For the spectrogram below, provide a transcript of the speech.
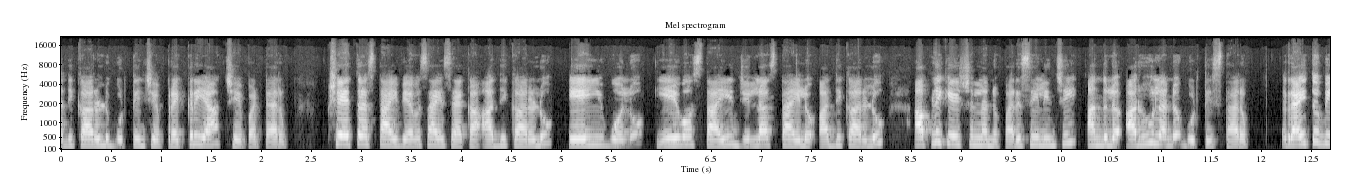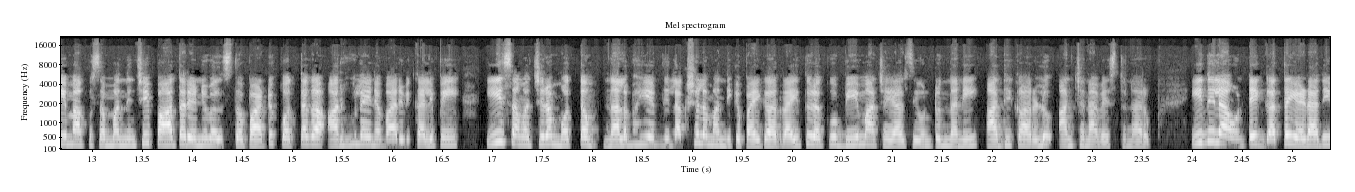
అధికారులు గుర్తించే ప్రక్రియ చేపట్టారు. క్షేత్రస్థాయి వ్యవసాయ శాఖ అధికారులు ఏఈఓలు ఏఓ స్థాయి జిల్లా స్థాయిలో అధికారులు అప్లికేషన్లను పరిశీలించి అందులో అర్హులను గుర్తిస్తారు. రైతు బీమాకు సంబంధించి పాత రెన్యువల్స్తో పాటు కొత్తగా అర్హులైన వారివి కలిపి ఈ సంవత్సరం మొత్తం నలభై ఎనిమిది లక్షల మందికి పైగా రైతులకు బీమా చేయాల్సి ఉంటుందని అధికారులు అంచనా వేస్తున్నారు. ఇదిలా ఉంటే గత ఏడాది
